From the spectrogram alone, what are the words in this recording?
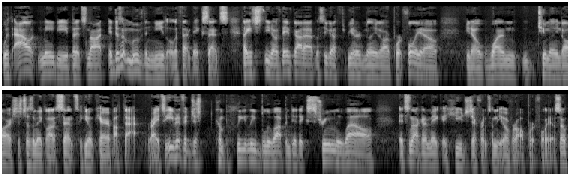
Without, maybe, but it's not, it doesn't move the needle, if that makes sense. Like, it's, you know, if they've got a, let's say you got a $300 million portfolio, you know, one, $2 million just doesn't make a lot of sense. Like, you don't care about that, right? So even if it just completely blew up and did extremely well, it's not going to make a huge difference on the overall portfolio. So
